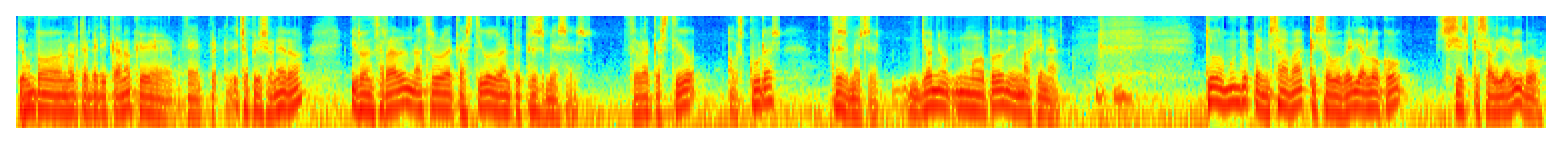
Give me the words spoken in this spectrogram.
de un norteamericano que fue hecho prisionero y lo encerraron en una célula de castigo durante tres meses. Célula de castigo a oscuras, Tres meses. Yo no, me lo puedo ni imaginar. Todo el mundo pensaba que se volvería loco si es que salía vivo.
